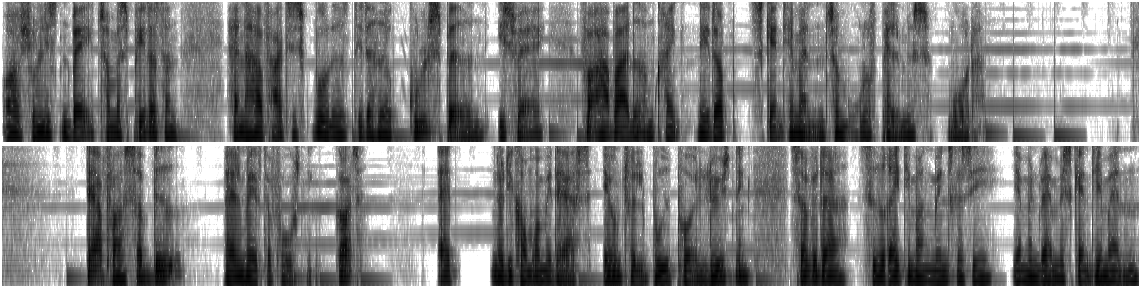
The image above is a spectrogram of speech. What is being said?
Og journalisten bag, Thomas Petersen, han har faktisk vundet det, der hedder Guldspaden i Sverige, for arbejdet omkring netop Skandiamanden som Olof Palmes morder. Derfor så ved Palme efterforskningen godt, at når de kommer med deres eventuelle bud på en løsning, så vil der sidde rigtig mange mennesker og sige, jamen hvad med Skandiamanden?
